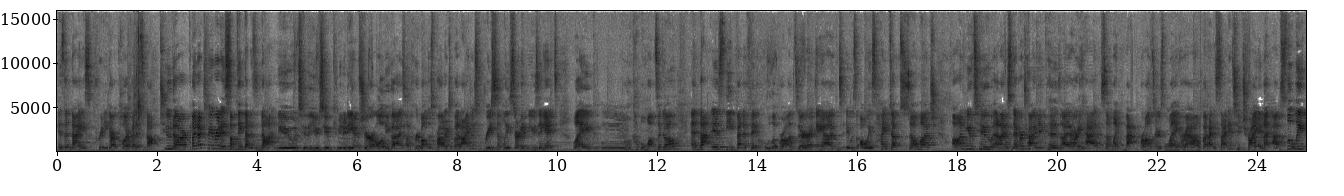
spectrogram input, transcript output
is a nice pretty dark color but it's not too dark. My next favorite is something that is not new to the YouTube community. I'm sure all of you guys have heard about this product but I just recently started using it like mm, a couple months ago and that is the Benefit Hoola Bronzer and it was always hyped up so much on YouTube and I just never tried it because I already had some like MAC bronzers laying around but I decided to try it and I absolutely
